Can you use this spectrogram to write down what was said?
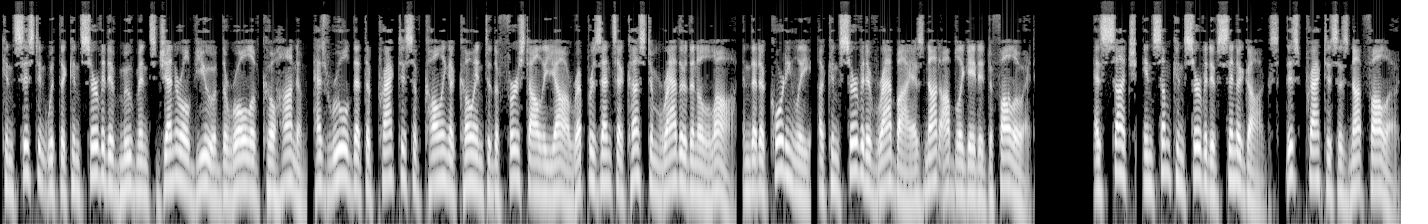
consistent with the conservative movement's general view of the role of Kohanim, has ruled that the practice of calling a Kohen to the first Aliyah represents a custom rather than a law, and that accordingly, a conservative rabbi is not obligated to follow it. As such, in some conservative synagogues, this practice is not followed.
